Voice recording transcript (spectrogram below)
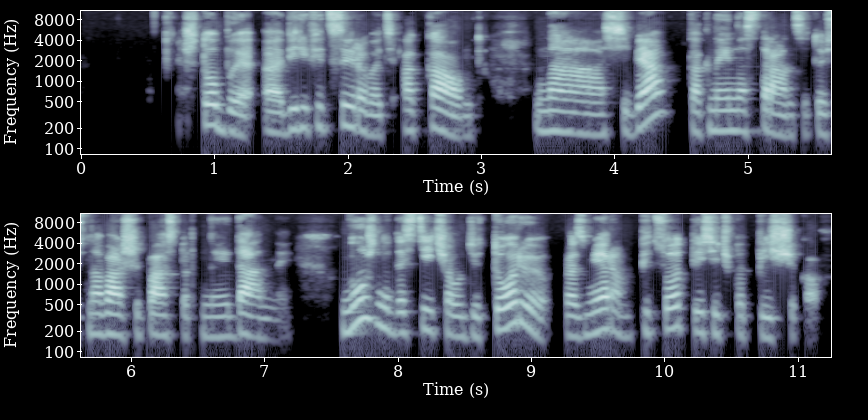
чтобы а, верифицировать аккаунт на себя, как на иностранца, то есть на ваши паспортные данные, нужно достичь аудиторию размером 500 тысяч подписчиков.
